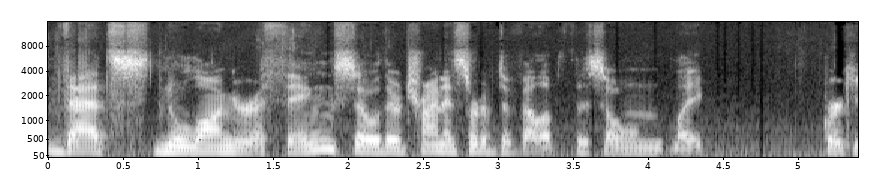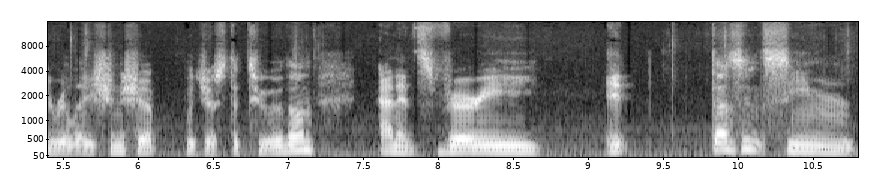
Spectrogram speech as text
that's no longer a thing. So they're trying to sort of develop this own like quirky relationship with just the two of them, and it's very, it doesn't seem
